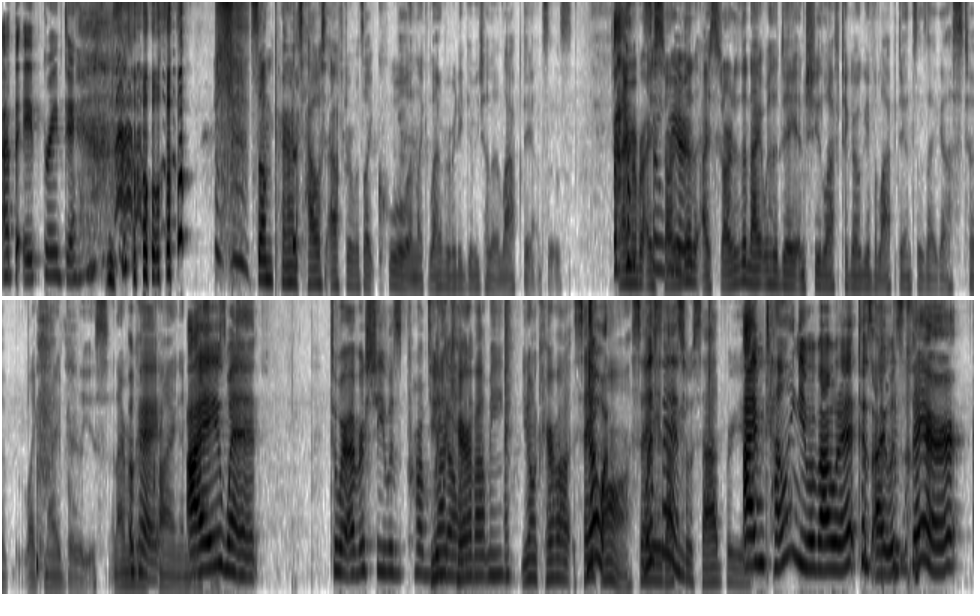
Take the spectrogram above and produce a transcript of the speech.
at the eighth grade dance. Some parent's house after was like cool and like let everybody give each other lap dances. And I remember I started weird. the, I started the night with a date and she left to go give lap dances, I guess, to like my bullies. And I remember okay, crying and I so went to wherever she was probably. Do you not care about me? You don't care about say No, aw. Say that's so sad for you. I'm telling you about it because I was there.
